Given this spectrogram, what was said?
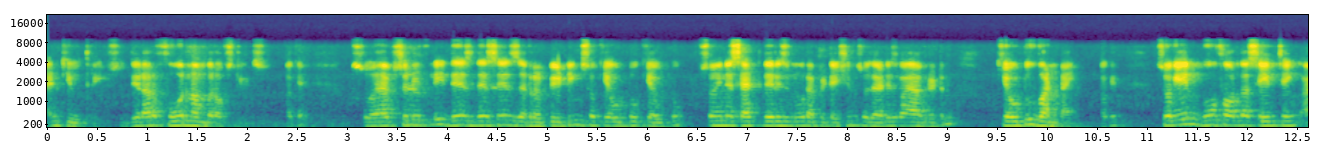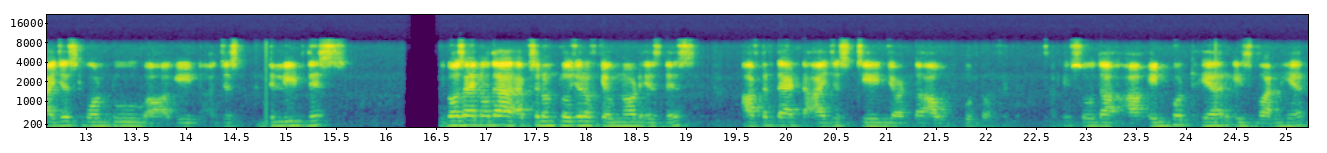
and Q3. So there are four number of states. Okay. So absolutely this this is repeating. So Q2 Q2. So in a set there is no repetition. So that is why I've written Q2 one time. Okay. So again go for the same thing. I just want to uh, again uh, just delete this because I know the epsilon closure of Q naught is this. After that I just change out the output of it. Okay. So the uh, input here is one here.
